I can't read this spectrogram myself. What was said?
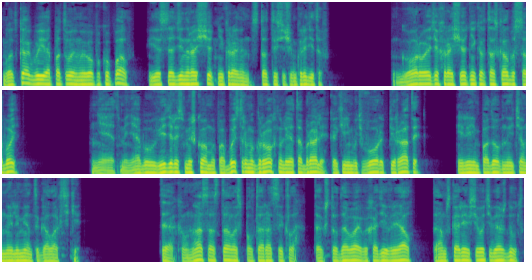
Вот как бы я, по-твоему, его покупал, если один расчетник равен ста тысячам кредитов? Гору этих расчетников таскал бы с собой? Нет, меня бы увидели с мешком и по-быстрому грохнули и отобрали какие-нибудь воры, пираты или им подобные темные элементы галактики. Так, у нас осталось полтора цикла, так что давай, выходи в Реал, там, скорее всего, тебя ждут,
